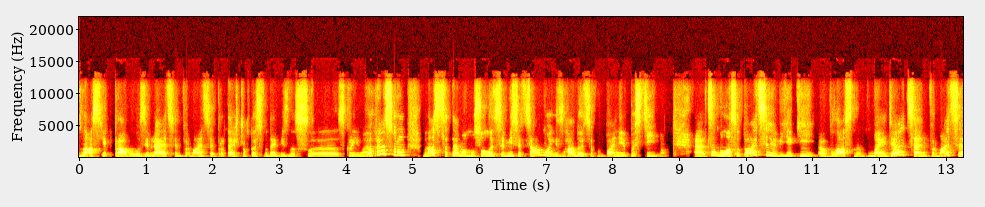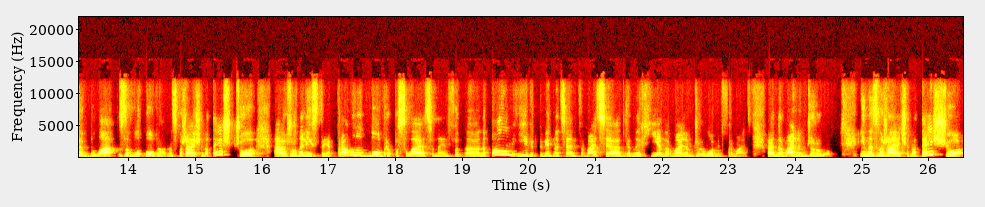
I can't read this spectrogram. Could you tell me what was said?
в нас, як правило, з'являється інформація про те, що хтось веде бізнес е, з країною агресором, в нас ця тема мусолиться місяцями і згадується компанії постійно. Е, це була ситуація, в якій е, власне в медіа ця інформація була заблокована, незважаючи на те, що е, журналісти, як правило, добре посилаються на інфо на палм, і відповідно ця інформація для них є нормальним джерелом інформації, нормальним джерелом, і незважаючи на те, що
